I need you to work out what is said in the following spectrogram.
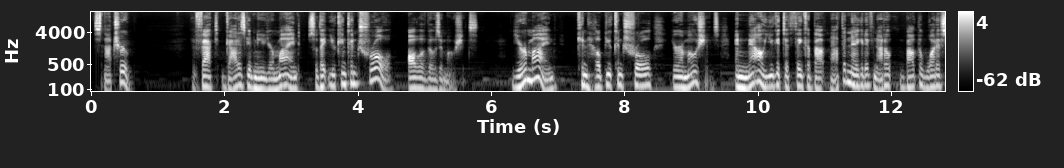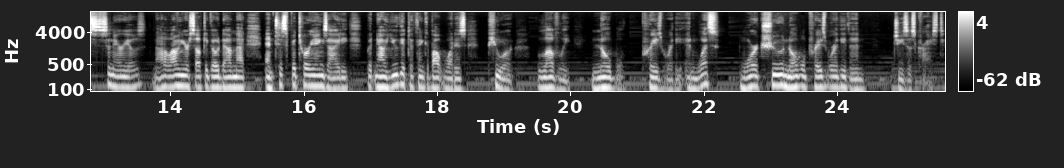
It's not true. In fact, God has given you your mind so that you can control all of those emotions. Your mind can help you control your emotions. And now you get to think about not the negative, not about the what if scenarios, not allowing yourself to go down that anticipatory anxiety, but now you get to think about what is pure, lovely, noble, praiseworthy. And what's more true, noble, praiseworthy than Jesus Christ?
